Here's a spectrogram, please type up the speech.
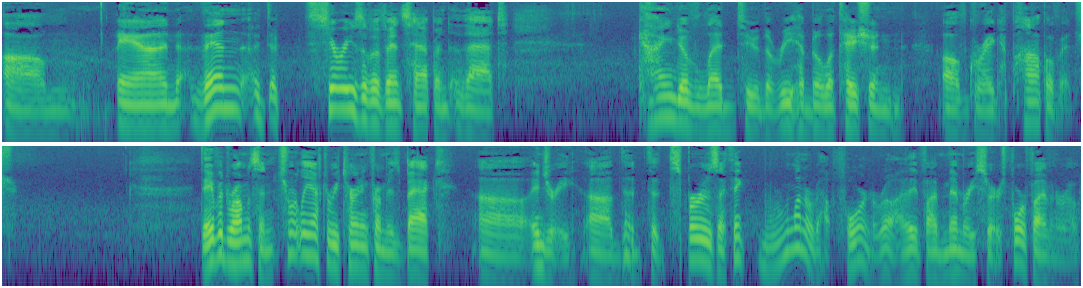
Um, and then a, a series of events happened that kind of led to the rehabilitation of Gregg Popovich. David Robinson, shortly after returning from his back uh, injury, uh, the, the, Spurs, I think, won about four in a row, if my memory serves, four or five in a row.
